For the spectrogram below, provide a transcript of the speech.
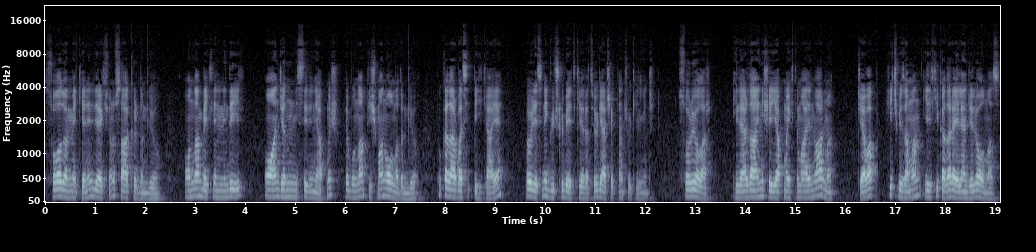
Sola dönmek yerine direksiyonu sağa kırdım diyor. Ondan bekleneni değil, o an canının istediğini yapmış ve bundan pişman olmadım diyor. Bu kadar basit bir hikaye böylesine güçlü bir etki yaratıyor. Gerçekten çok ilginç. Soruyorlar. İleride aynı şeyi yapma ihtimalin var mı? Cevap Hiçbir zaman ilki kadar eğlenceli olmaz.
